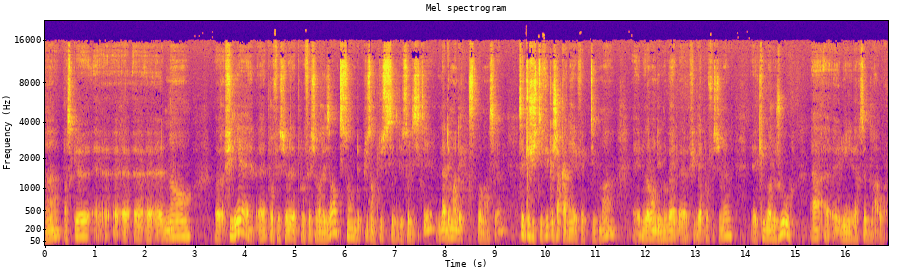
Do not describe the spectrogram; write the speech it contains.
Hein, parce que non euh, filières hein, professionnelles et professionnalisantes sont de plus en plus sollicitées. La demande est exponentielle, ce qui justifie que chaque année, effectivement, euh, nous avons des nouvelles euh, filières professionnelles qui voient le jour à l'Université de Maroua.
